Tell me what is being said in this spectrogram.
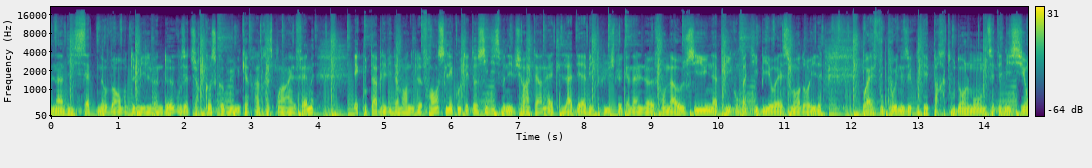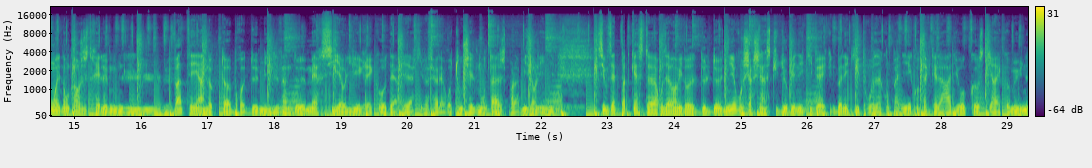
lundi 7 novembre 2022. Vous êtes sur Cause Commune 93.1 FM, écoutable évidemment en Ile-de-France. L'écoute est aussi disponible sur Internet, la DAB+, le canal 9. On a aussi une appli compatible iOS ou Android. Bref, vous pouvez nous écouter partout dans le monde. Cette émission est donc enregistrée le, le 21 octobre 2022. Merci à Olivier Gréco derrière qui va faire les retouches et le montage pour la mise en ligne. Si vous êtes podcasteur, vous avez envie de, le devenir, vous cherchez un studio bien équipé avec une bonne équipe pour vous accompagner, contactez la radio, cause-commune,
